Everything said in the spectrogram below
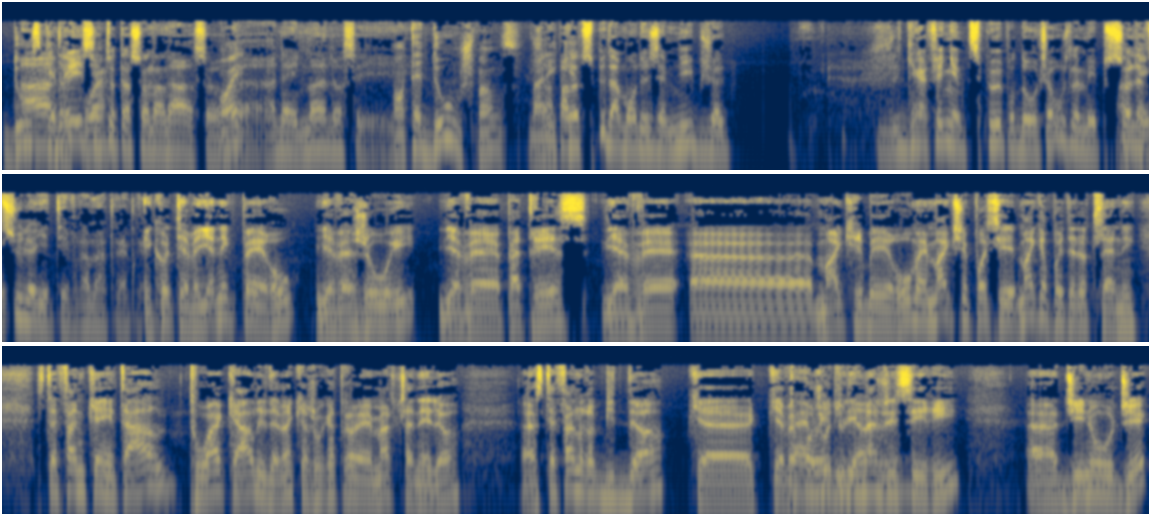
12 André, Québécois. c'est tout à son honneur, ça. Ouais. Euh, honnêtement, là, c'est. On était 12, je pense, dans J'en l'équipe. parle un petit peu dans mon deuxième livre, puis je, le- je le graphine un petit peu pour d'autres choses, là, mais pour ça, là-dessus, là, il était vraiment très, très. Écoute, il y avait Yannick Perrault, il y avait Joey, il y avait Patrice, il y avait euh, Mike Ribeiro. Mais Mike, je sais pas si Mike a pas été là toute l'année. Stéphane Quintal, toi, Carl, évidemment, qui a joué 80 matchs cette année-là. Euh, Stéphane Robida, qui, euh, qui avait Ben pas oui, joué tous les matchs des séries. Euh, Gino Jick,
